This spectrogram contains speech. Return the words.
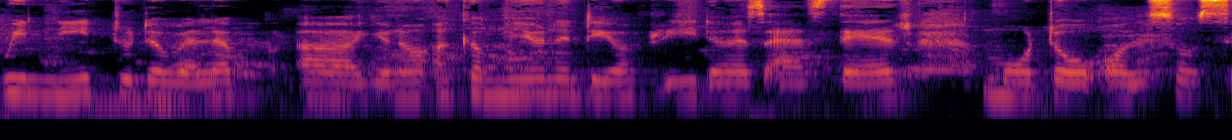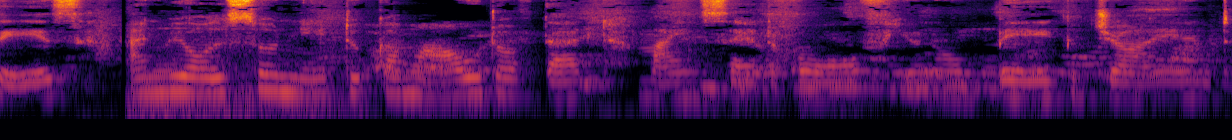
We need to develop, uh, you know, a community of readers as their motto also says. And we also need need to come out of that mindset of you know big giant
